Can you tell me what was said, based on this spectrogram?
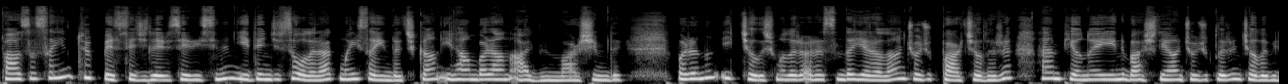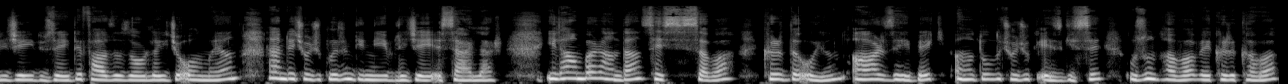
Fazıl Say'ın Türk Bestecileri serisinin yedincisi olarak Mayıs ayında çıkan İlhan Baran albüm var şimdi. Baran'ın ilk çalışmaları arasında yer alan çocuk parçaları hem piyanoya yeni başlayan çocukların çalabileceği düzeyde fazla zorlayıcı olmayan hem de çocukların dinleyebileceği eserler. İlhan Baran'dan Sessiz Sabah, Kırda Oyun, Ağır Zeybek, Anadolu Çocuk Ezgisi, Uzun Hava ve Kırık Hava,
